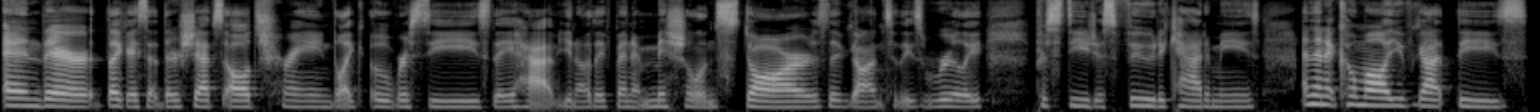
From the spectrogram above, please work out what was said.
and they're like I said, their chefs all trained like overseas. They have you know they've been at Michelin stars. They've gone to these really prestigious food academies, and then at Comal you've got these.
